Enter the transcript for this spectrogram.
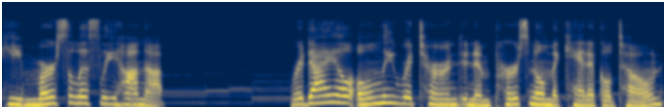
he mercilessly hung up. Radial only returned an impersonal mechanical tone.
